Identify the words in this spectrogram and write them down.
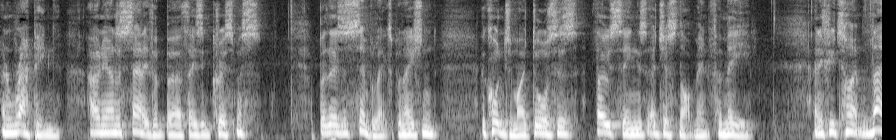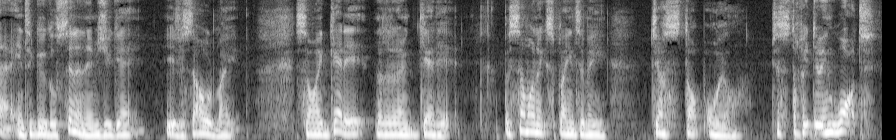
And rapping. I only understand it for birthdays and Christmas. But there's a simple explanation. According to my daughters, those things are just not meant for me. And if you type that into Google synonyms, you get, you're just old, mate. So I get it that I don't get it. But someone explained to me, just stop oil. Just stop it doing what?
